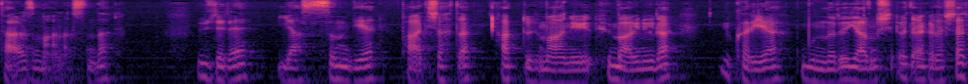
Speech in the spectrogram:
tarz manasında üzere yazsın diye padişah da Hattı Hümayun'uyla yukarıya bunları yazmış. Evet arkadaşlar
